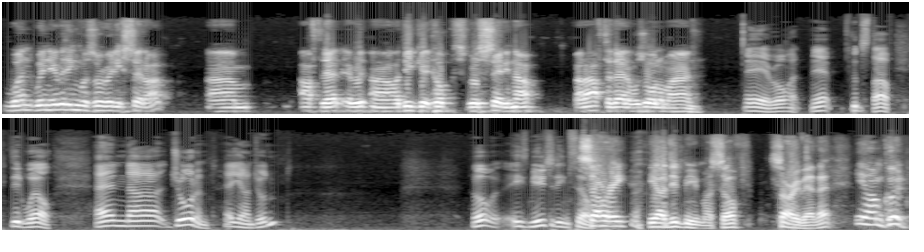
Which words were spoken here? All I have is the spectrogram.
when when everything was already set up, um, after that, uh, I did get help with setting up, but after that, it was all on my own. Yeah, right. Yep, good stuff. Did well. And uh, Jordan, how you going, Jordan? Oh, he's muted himself. Sorry. Yeah, I did mute myself. Sorry about that. Yeah, I'm good.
